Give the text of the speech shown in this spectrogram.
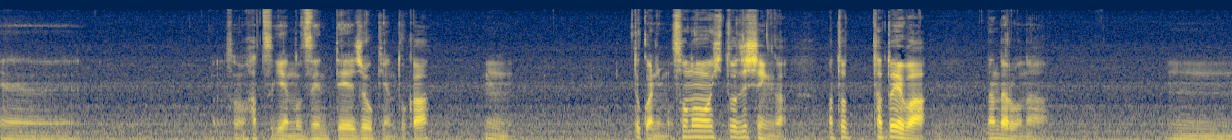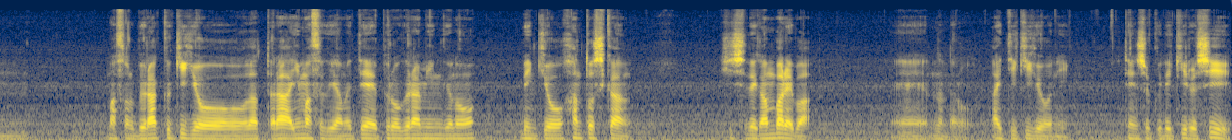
えー、その発言の前提条件とか、うん、とかにもその人自身が、あと例えばなんだろうなうんまあそのブラック企業だったら今すぐ辞めてプログラミングの勉強半年間必死で頑張れば、えー、なんだろう IT 企業に転職できるし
